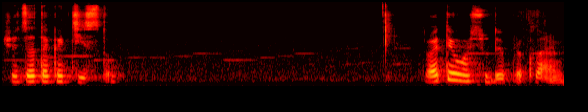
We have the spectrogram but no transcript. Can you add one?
Що це таке тісто. Давайте його сюди приклеїмо.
